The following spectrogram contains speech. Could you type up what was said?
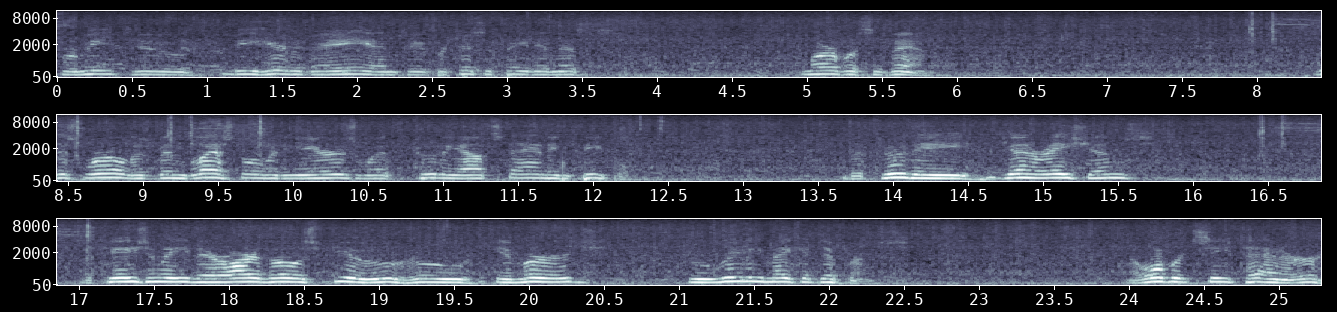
for me to be here today and to participate in this marvelous event. This world has been blessed over the years with truly outstanding people. But through the generations, occasionally there are those few who emerge who really make a difference. Now, Obert C. Tanner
